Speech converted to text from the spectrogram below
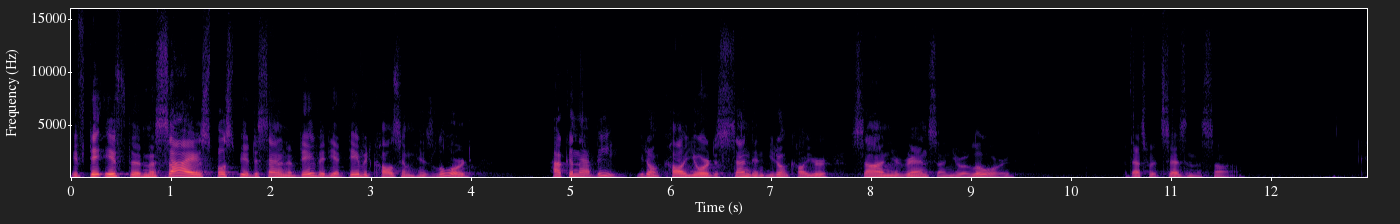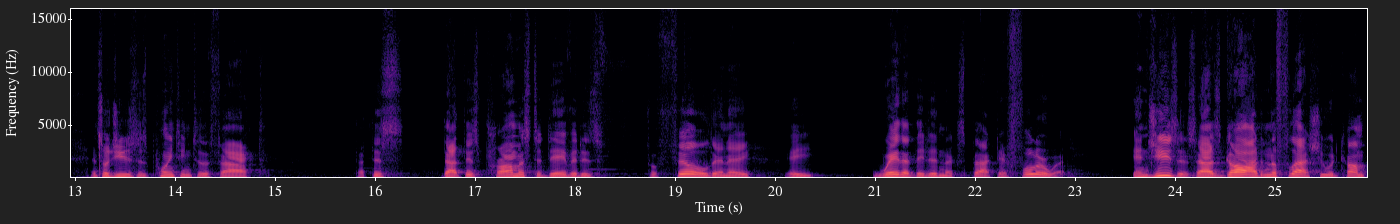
If if the Messiah is supposed to be a descendant of David, yet David calls him his Lord." How can that be? You don't call your descendant, you don't call your son, your grandson, your Lord. But that's what it says in the psalm. And so Jesus is pointing to the fact that this, that this promise to David is fulfilled in a, a way that they didn't expect, a fuller way. In Jesus, as God in the flesh, who would come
